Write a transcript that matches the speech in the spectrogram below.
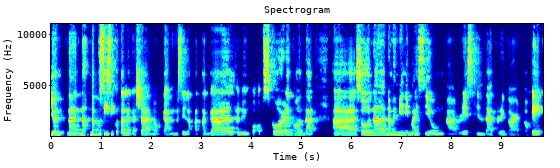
yun, na, na, nabusisi ko talaga siya. No? Gano'n na sila katagal, ano yung co-op score and all that. Ah, so, na, na-minimize yung ah, risk in that regard. Okay?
